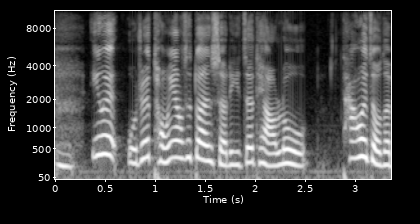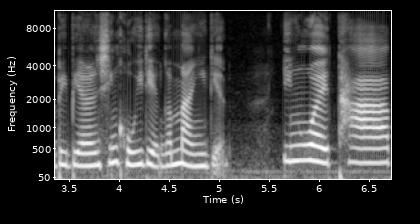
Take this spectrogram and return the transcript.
嗯，因为我觉得同样是断舍离这条路，他会走得比别人辛苦一点跟慢一点，因为他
